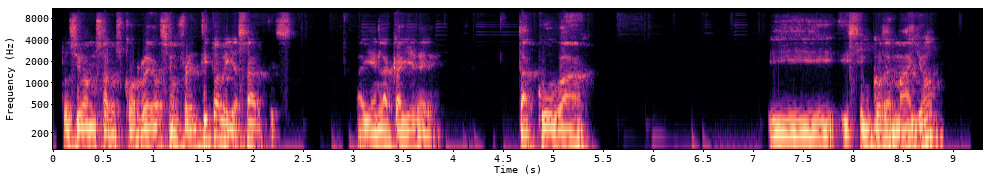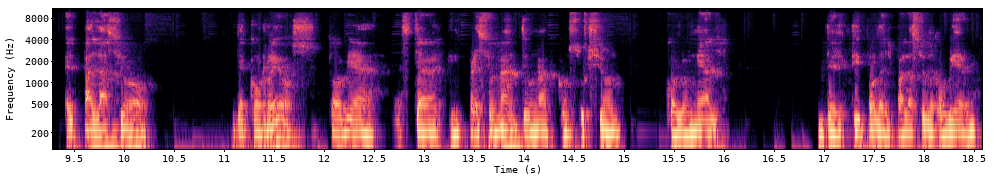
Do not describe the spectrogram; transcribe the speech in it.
Entonces íbamos a los correos enfrentito a Bellas Artes, ahí en la calle de Tacuba y, y 5 de Mayo, el Palacio de correos. Todavía está impresionante una construcción colonial del tipo del Palacio de Gobierno,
